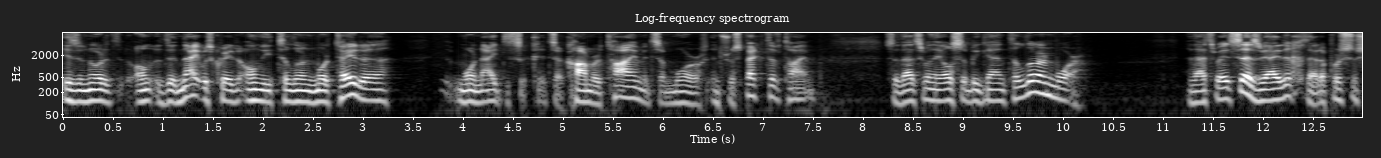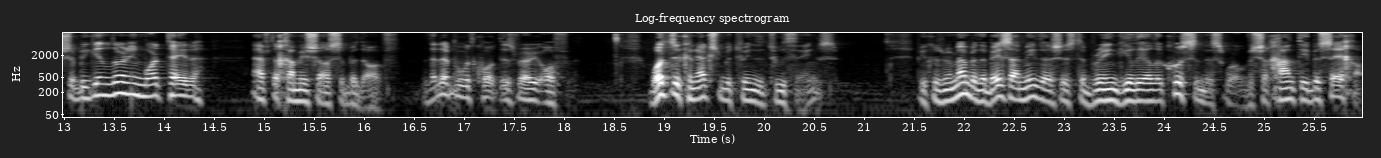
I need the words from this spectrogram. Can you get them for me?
is in order to, the night was created only to learn more Torah, more night, it's a, it's a calmer time, it's a more introspective time. So that's when they also began to learn more. And that's why it says that a person should begin learning more Torah after Chamisha Asabadov. The Rebbe would quote this very often. What's the connection between the two things? Because remember, the Beis Hamikdash is to bring Gili Elikus in this world, V'shachanti b'seicham.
